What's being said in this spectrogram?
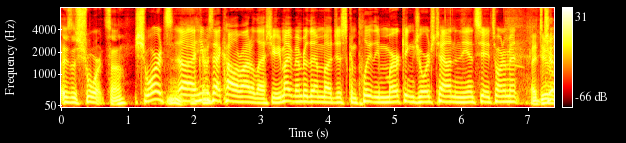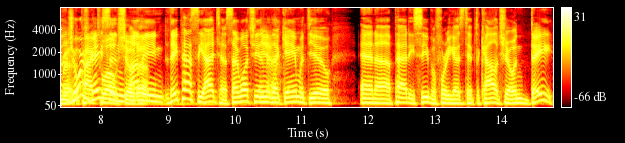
is a Schwartz, huh? Schwartz, uh, he was at Colorado last year. You might remember them uh, just completely murking Georgetown in the NCAA tournament. I do. Jo- remember George Pac-12 Mason. I up. mean, they passed the eye test. I watched the end of that game with you and uh, Patty C before you guys taped the college show, and they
